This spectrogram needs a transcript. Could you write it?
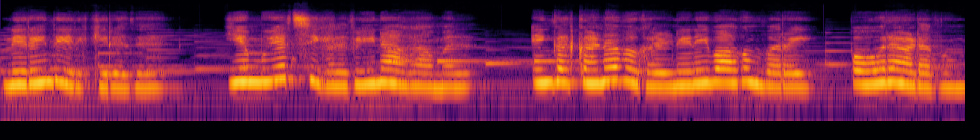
நிறைந்து இருக்கிறது. எம் முயற்சிகள் வீணாகாமல் எங்கள் கனவுகள் நினைவாகும் வரை போராடவும்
